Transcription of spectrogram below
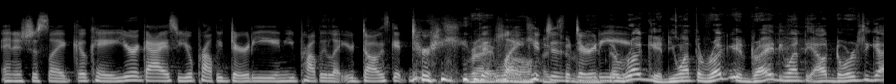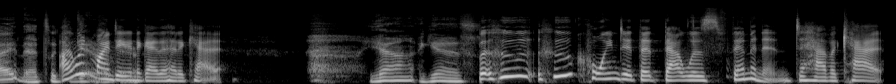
and it's just like, okay, you're a guy, so you're probably dirty, and you probably let your dogs get dirty, Right. that, like well, it's just be. dirty. The rugged. You want the rugged, right? You want the outdoorsy guy? That's what I wouldn't mind right dating there. a guy that had a cat. Yeah, I guess. But who who coined it that that was feminine to have a cat?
